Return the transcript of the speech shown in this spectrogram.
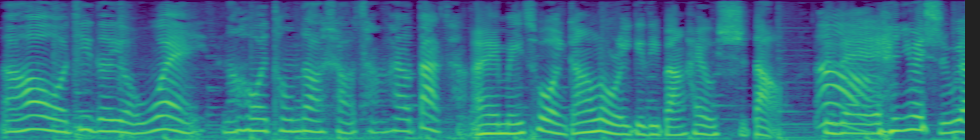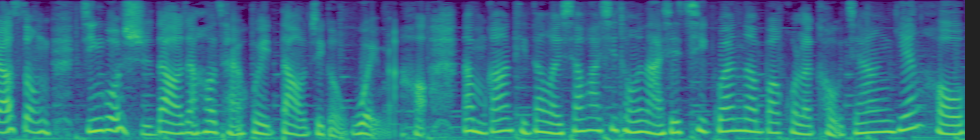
然后我记得有胃，然后会通到小肠，还有大肠。哎，没错，你刚刚漏了一个地方，还有食道，对不对？因为食物要送经过食道，然后才会到这个胃嘛。好，那我们刚刚提到了消化系统有哪些器官呢？包括了口腔、咽喉、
